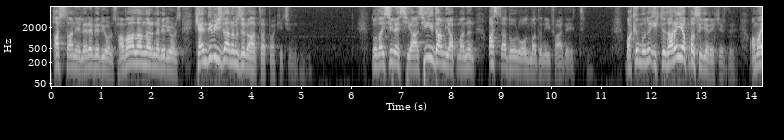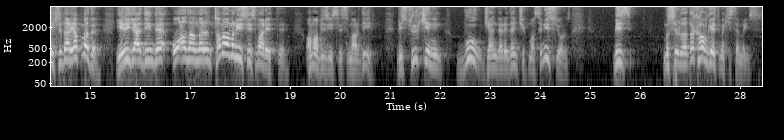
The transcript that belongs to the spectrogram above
Hastanelere veriyoruz. Havaalanlarına veriyoruz. Kendi vicdanımızı rahatlatmak için. Dolayısıyla siyasi idam yapmanın asla doğru olmadığını ifade ettim. Bakın bunu iktidarın yapması gerekirdi. Ama iktidar yapmadı. Yeri geldiğinde o alanların tamamını istismar etti. Ama biz istismar değil. Biz Türkiye'nin bu cendereden çıkmasını istiyoruz. Biz Mısır'la da kavga etmek istemeyiz.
